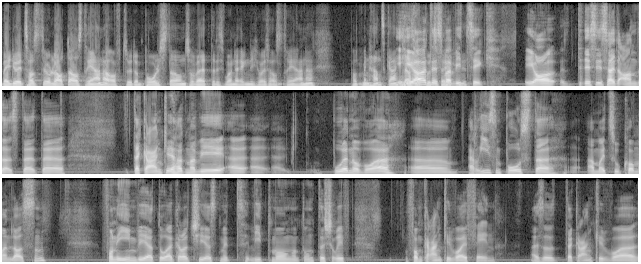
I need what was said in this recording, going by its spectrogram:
weil du jetzt hast du lauter Austrianer aufgezählt, am Polster und so weiter, das waren ja eigentlich alles Austrianer. Hat mit Hans Gankler Ja, das war witzig. Ja, das ist halt anders. Der, der, der Gankle hat mir wie äh, äh, Burno war, äh, ein Riesenposter einmal zukommen lassen von ihm, wie er da gerade schießt mit Widmung und Unterschrift vom Krankel war ich Fan. Also der Krankel war,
